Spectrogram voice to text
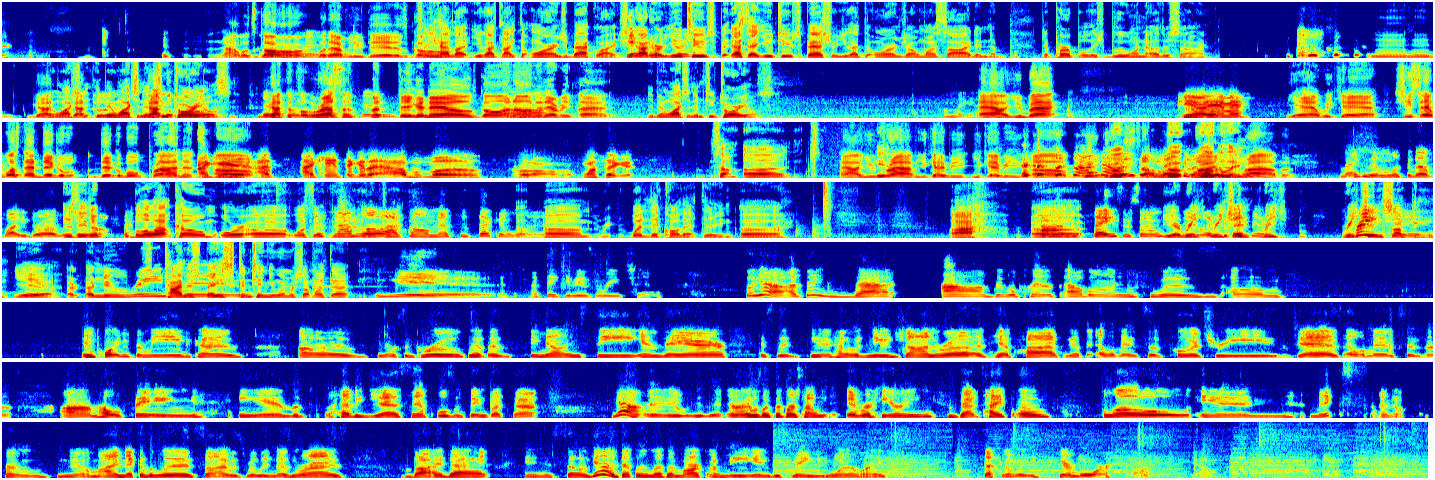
Now it's gone. Whatever you did is gone. So you had like you got like the orange backlight. She It got her YouTube. Spe- that's that YouTube special. You got the orange on one side and the the purplish blue on the other side. Mm-hmm. You've Got, been watching, got you've the- been watching them got the- tutorials. got the fluorescent fluorescent- fingernails going on Uh-huh. and everything. You've been watching them tutorials. Oh my god. Al, you back? Can y'all hear me? Yeah, we can. She said, "What's that digable, digable planet?" I can't. I I can't think of the album. Uh, hold on, one second. Some uh Al, you It- drive. You can't be. You can't be uh, I know, googling he's stuff. gonna Go- make it while you Googling. driving. Making him look it up while you drive. it's either blowout comb or uh what's that It's not of the other blowout comb. That's the second one. Um, re- what did they call that thing? Uh, ah, Time uh, and space or something. yeah, re- reaching, reach, reaching Reaching. something. Yeah, a, a new time and space continuum or something like that. Yeah, I think it is reaching. So yeah, I think that um the Real Planets album was um important for me because of you know it's a group. We have a female MC in there. It's a you know kind of a new genre of hip hop. We have the elements of poetry, jazz elements, and the um, whole thing, and the heavy jazz samples and things like that. Yeah, it, it- and it was like the first time ever hearing that type of flow and mix. I know from you know my neck of the woods, so I was really mesmerized by that. And so yeah, it definitely left a mark on me and just made me want to like definitely hear more.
